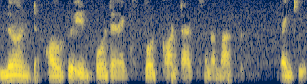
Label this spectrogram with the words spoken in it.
learned how to import and export contacts on a mac. Thank you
